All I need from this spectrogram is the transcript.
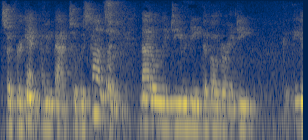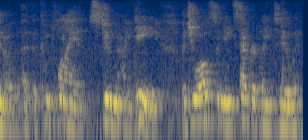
so for again, coming back to Wisconsin, not only do you need the voter ID, you know, a, a compliant student ID, but you also need separately to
